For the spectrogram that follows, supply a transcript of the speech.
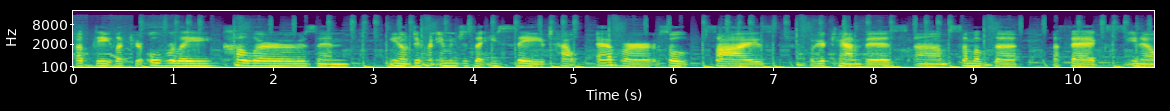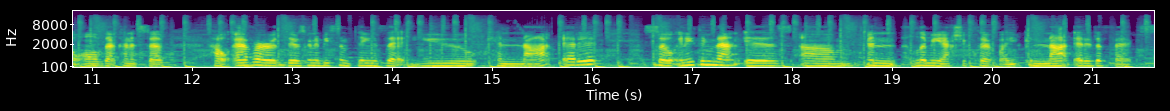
update like your overlay colors and you know different images that you saved. However, so size of your canvas, um, some of the effects, you know, all of that kind of stuff. However, there's going to be some things that you cannot edit. So anything that is, um, and let me actually clarify, you cannot edit effects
